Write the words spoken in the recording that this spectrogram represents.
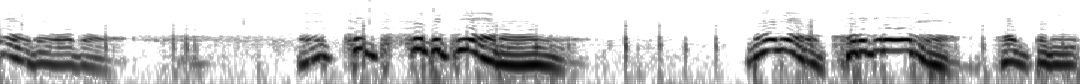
るん。だよ、もう。めっちゃ基礎的やな、何やら、これぐらいあるよ、本当に。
